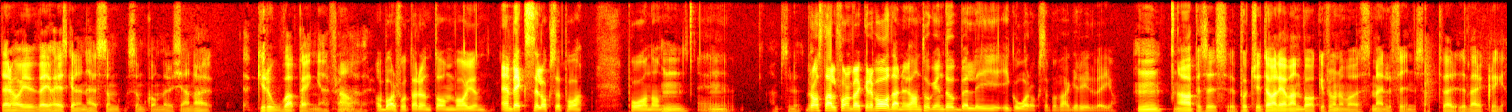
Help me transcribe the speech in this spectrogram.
där har ju Veijo Heiskanen en häst som, som kommer att tjäna grova pengar framöver. Ja, och barfota runt om var ju en växel också på, på honom. Mm, mm, eh, absolut. Bra stallform verkar det vara där nu. Han tog ju en dubbel i, igår också på Vaggeryd, Veijo. Mm, ja, precis. Pucci Italia vann bakifrån och var smällfin, så att, verkligen.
